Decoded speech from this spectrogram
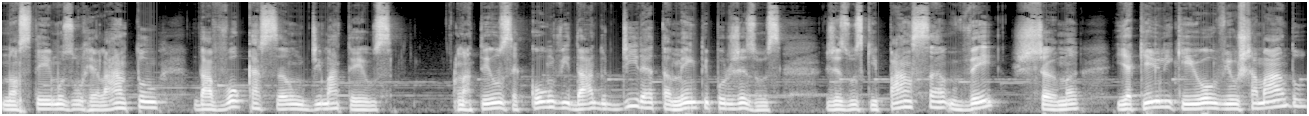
nós temos o relato da vocação de Mateus Mateus é convidado diretamente por Jesus. Jesus que passa, vê, chama, e aquele que ouve o chamado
